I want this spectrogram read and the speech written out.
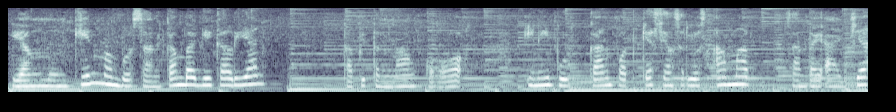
yang mungkin membosankan bagi kalian tapi tenang kok, ini bukan podcast yang serius amat, santai aja.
